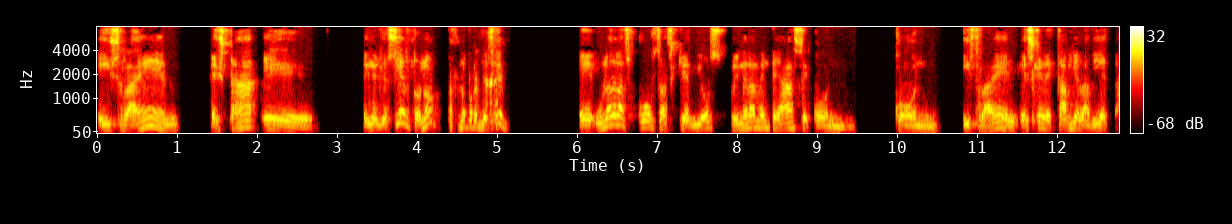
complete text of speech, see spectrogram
Israel está eh, en el desierto, ¿no? Pasando por el desierto. Eh, una de las cosas que Dios primeramente hace con, con Israel es que le cambia la dieta.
